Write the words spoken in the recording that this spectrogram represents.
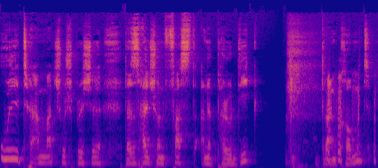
ultra macho Sprüche, dass es halt schon fast an eine Parodie dran kommt.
